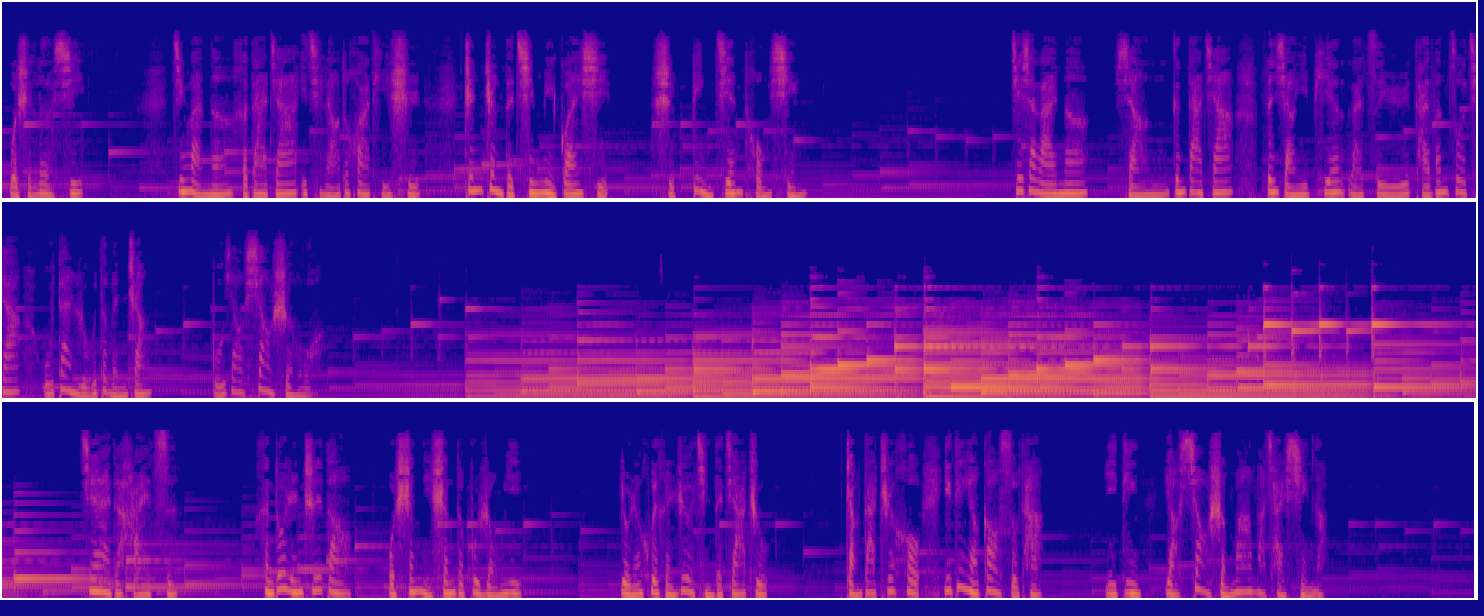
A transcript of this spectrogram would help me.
我是乐西，今晚呢和大家一起聊的话题是真正的亲密关系是并肩同行。接下来呢想跟大家分享一篇来自于台湾作家吴淡如的文章，不要孝顺我。亲爱的孩子很多人知道我生你生的不容易。有人会很热情的加注长大之后一定要告诉他一定要孝顺妈妈才行啊。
